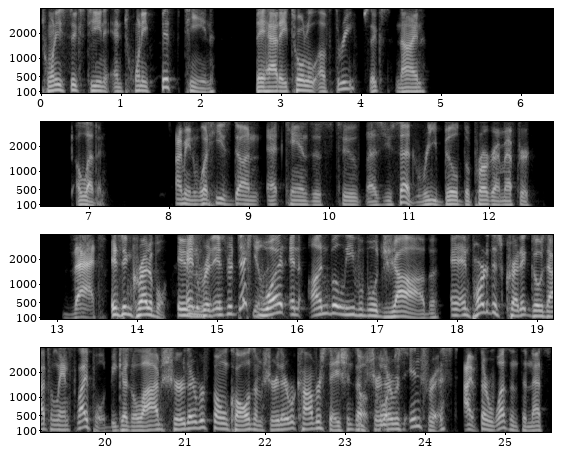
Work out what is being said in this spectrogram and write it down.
2016, and 2015, they had a total of three, six, nine, 11. I mean, what he's done at Kansas to, as you said, rebuild the program after that is incredible. is, and is ridiculous. What an unbelievable job. And, part of this credit goes out to Lance Leipold because a lot, I'm sure there were phone calls. I'm sure there were conversations. I'm Oh, sure there was interest. if there wasn't, then that's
